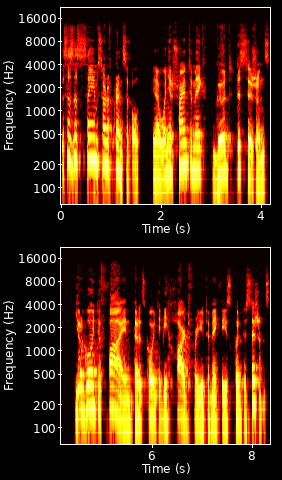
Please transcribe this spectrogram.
This is the same sort of principle. You know, when you're trying to make good decisions, you're going to find that it's going to be hard for you to make these good decisions.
